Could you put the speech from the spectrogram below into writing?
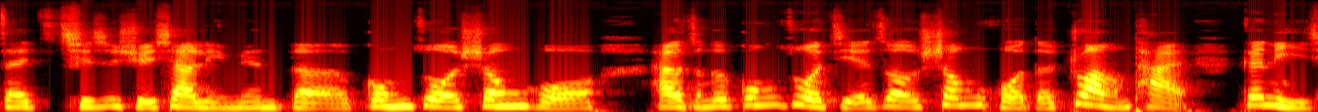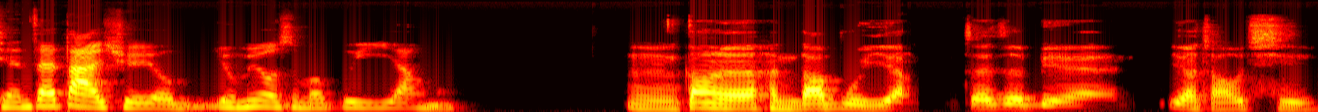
在其实学校里面的工作生活，还有整个工作节奏、生活的状态，跟你以前在大学有有没有什么不一样呢？嗯，当然很大不一样，在这边要早起。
